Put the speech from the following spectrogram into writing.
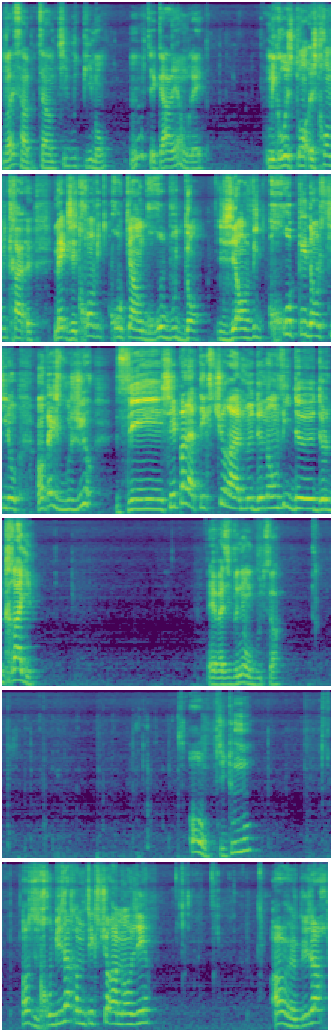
Ouais, c'est un, un petit goût de piment. Hum, c'est carré, en vrai. Mais gros, j'ai trop, envie de Mec, j'ai trop envie de croquer un gros bout de j'ai envie de croquer dans le stylo. En fait, je vous jure, c'est, je sais pas, la texture, elle me donne envie de, de le grailler. Eh, vas-y, venez, on goûte ça. Oh, c'est tout mou. Oh, c'est trop bizarre comme texture à manger. Oh, c'est bizarre.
